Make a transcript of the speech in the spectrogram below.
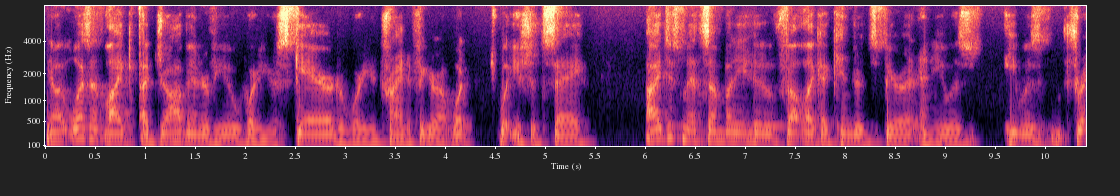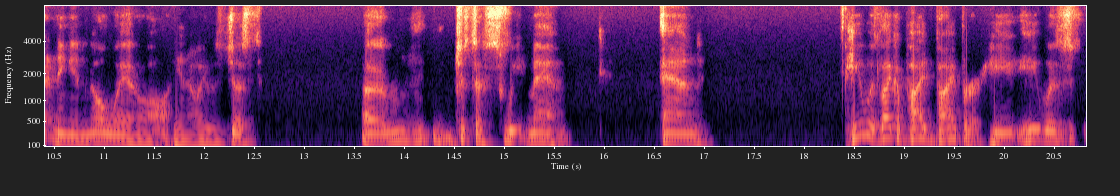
You know it wasn't like a job interview where you're scared or where you're trying to figure out what what you should say. I just met somebody who felt like a kindred spirit and he was he was threatening in no way at all. You know, he was just a, just a sweet man, and he was like a Pied Piper. He he was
